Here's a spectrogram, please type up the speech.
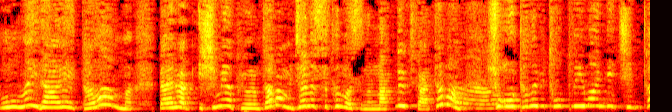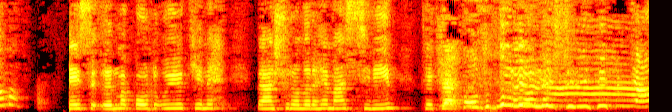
bununla idare et tamam mı? Ben bak işimi yapıyorum tamam mı? Canı sıkılmasın Irmak lütfen tamam mı? Şu ortalığı bir toplayayım anneciğim tamam. Neyse Irmak orada uyurken ben şuraları hemen sileyim. Tekrar koltuklara yerleştireyim ya.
